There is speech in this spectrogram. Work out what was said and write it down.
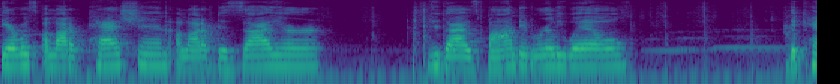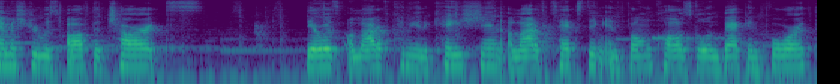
there was a lot of passion, a lot of desire. You guys bonded really well. The chemistry was off the charts. There was a lot of communication, a lot of texting and phone calls going back and forth.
